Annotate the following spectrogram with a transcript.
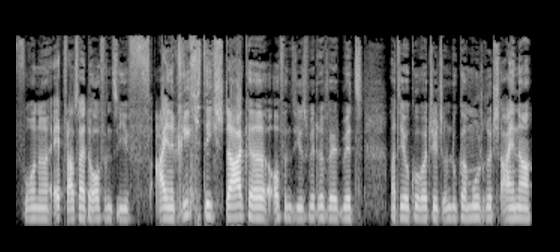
Vorne etwas weiter offensiv. Ein richtig starke offensives Mittelfeld mit Matteo Kovacic und Luka Modric. Einer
